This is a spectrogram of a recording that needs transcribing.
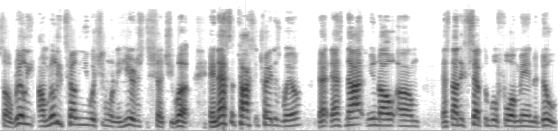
So really, I'm really telling you what you want to hear just to shut you up. And that's a toxic trait as well. That that's not, you know, um, that's not acceptable for a man to do.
